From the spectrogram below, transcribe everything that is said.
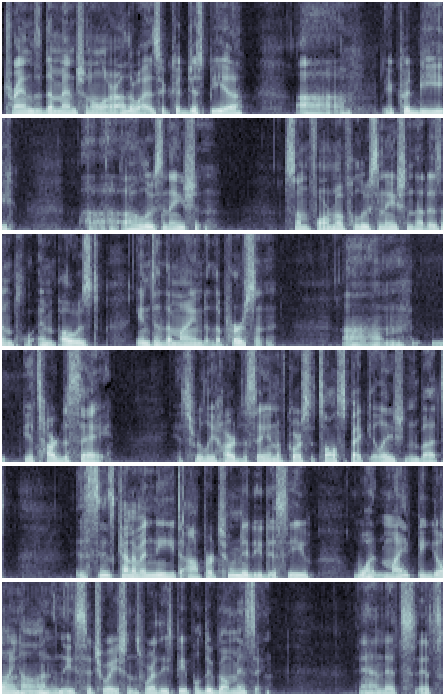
transdimensional or otherwise. It could just be a uh, it could be a, a hallucination some form of hallucination that is impl- imposed into the mind of the person. Um, it's hard to say. It's really hard to say. And of course, it's all speculation, but this is kind of a neat opportunity to see what might be going on in these situations where these people do go missing. And it's, it's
